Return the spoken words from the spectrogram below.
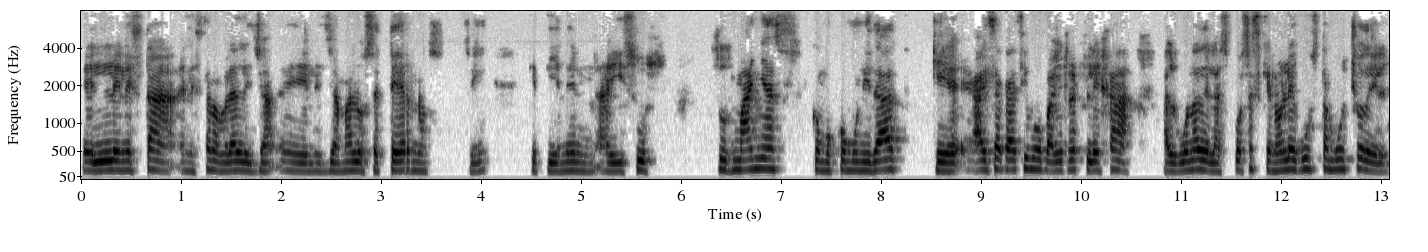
Él en esta, en esta novela les, eh, les llama los eternos, ¿sí? Que tienen ahí sus, sus mañas como comunidad, que Isaac Asimov ahí refleja alguna de las cosas que no le gusta mucho del,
